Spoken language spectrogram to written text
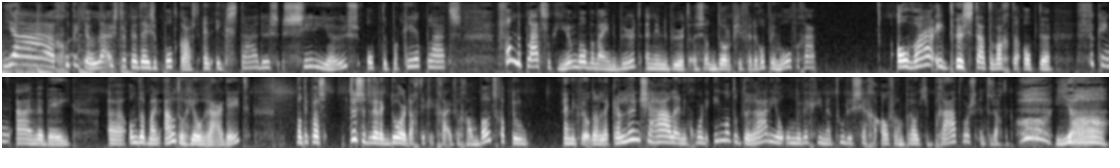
Ja, goed dat je luistert naar deze podcast. En ik sta dus serieus op de parkeerplaats van de plaatselijke Jumbo bij mij in de buurt. En in de buurt is een dorpje verderop in Wolvenga. Al waar ik dus sta te wachten op de fucking ANWB. eh, omdat mijn auto heel raar deed. Want ik was tussen het werk door, dacht ik, ik ga even gaan boodschap doen. En ik wilde een lekker lunchje halen. En ik hoorde iemand op de radio onderweg hier naartoe dus zeggen over een broodje braadworst. En toen dacht ik, oh, ja.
